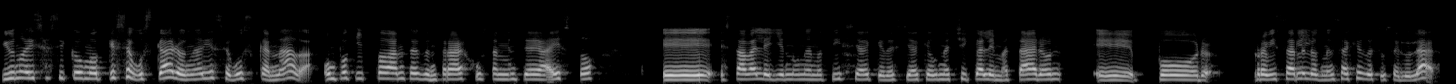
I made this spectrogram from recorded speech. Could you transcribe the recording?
Y uno dice así como, ¿qué se buscaron? Nadie se busca nada. Un poquito antes de entrar justamente a esto, eh, estaba leyendo una noticia que decía que a una chica le mataron eh, por revisarle los mensajes de su celular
